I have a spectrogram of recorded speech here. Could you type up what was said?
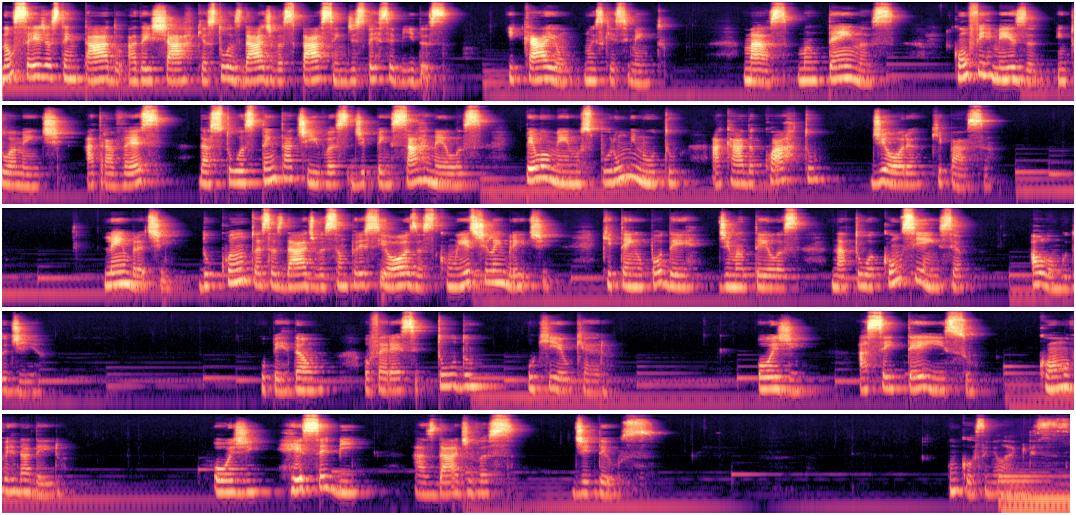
Não sejas tentado a deixar que as tuas dádivas passem despercebidas e caiam no esquecimento, mas mantém-nas com firmeza em tua mente, através das tuas tentativas de pensar nelas, pelo menos por um minuto a cada quarto de hora que passa. Lembra-te do quanto essas dádivas são preciosas com este lembrete, que tem o poder de mantê-las na tua consciência ao longo do dia. O perdão oferece tudo o que eu quero. Hoje aceitei isso como verdadeiro. Hoje recebi as dádivas de Deus. Um curso em milagres.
